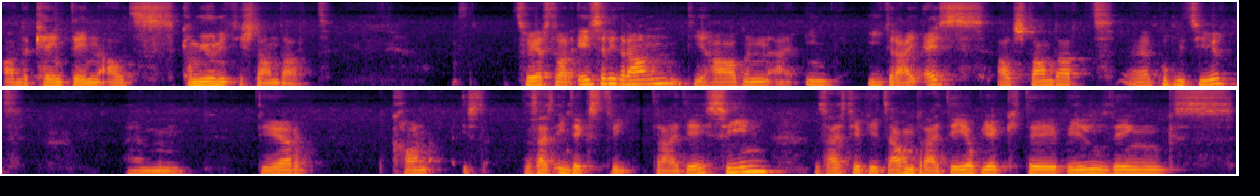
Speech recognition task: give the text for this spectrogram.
anerkennt den als Community-Standard. Zuerst war Esri dran, die haben I3S als Standard äh, publiziert. Ähm, der kann, ist das heißt Index 3D Scene. Das heißt, hier geht es auch um 3D-Objekte, Buildings,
